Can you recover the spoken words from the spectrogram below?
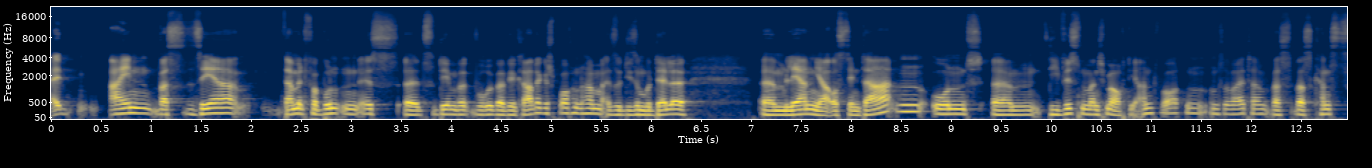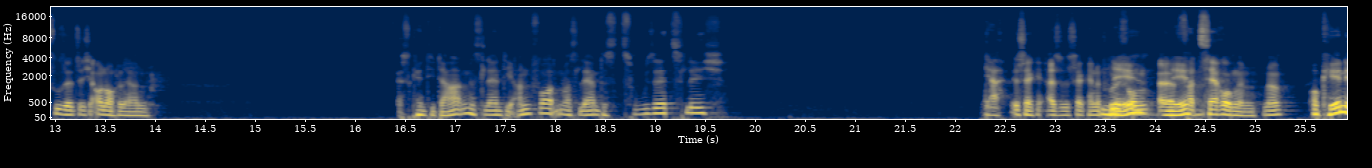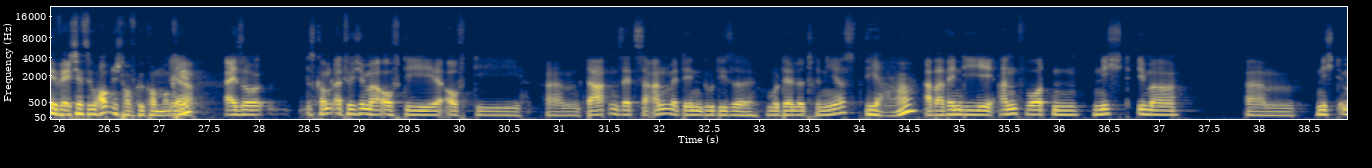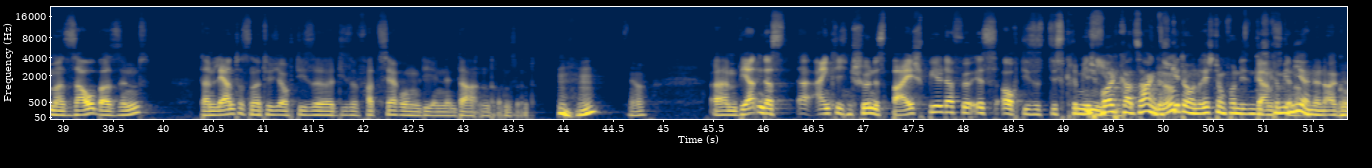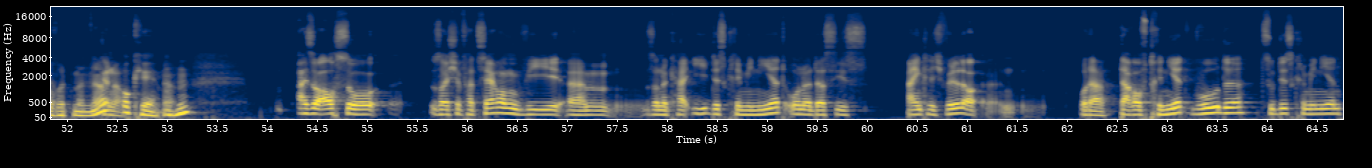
ein, was sehr damit verbunden ist, äh, zu dem, worüber wir gerade gesprochen haben? Also diese Modelle ähm, lernen ja aus den Daten und ähm, die wissen manchmal auch die Antworten und so weiter. Was, was kannst du zusätzlich auch noch lernen? Es kennt die Daten, es lernt die Antworten, was lernt es zusätzlich? Ja, ist ja, also ist ja keine Prüfung. Nee, äh, nee. Verzerrungen, ne? Okay, nee, wäre ich jetzt überhaupt nicht drauf gekommen, okay. Ja, also es kommt natürlich immer auf die, auf die ähm, Datensätze an, mit denen du diese Modelle trainierst. Ja. Aber wenn die Antworten nicht immer, ähm, nicht immer sauber sind, dann lernt es natürlich auch diese, diese Verzerrungen, die in den Daten drin sind. Mhm. Ja. Ähm, wir hatten das äh, eigentlich ein schönes Beispiel dafür ist auch dieses Diskriminieren. Ich wollte gerade sagen, das ne? geht auch in Richtung von diesen Ganz diskriminierenden genau. Algorithmen, ne? Genau. Okay. Ja. Mhm. Also auch so solche Verzerrungen wie ähm, so eine KI diskriminiert, ohne dass sie es eigentlich will oder darauf trainiert wurde zu diskriminieren,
